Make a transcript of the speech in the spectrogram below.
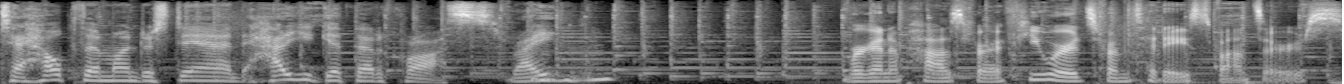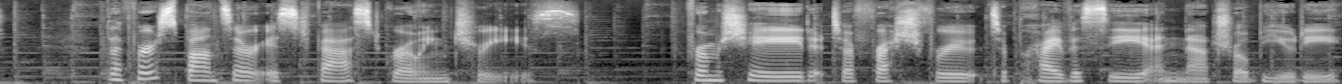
to help them understand how do you get that across, right? Mm-hmm. We're going to pause for a few words from today's sponsors. The first sponsor is Fast Growing Trees. From shade to fresh fruit to privacy and natural beauty,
